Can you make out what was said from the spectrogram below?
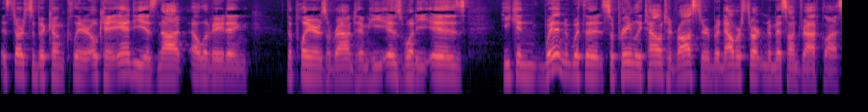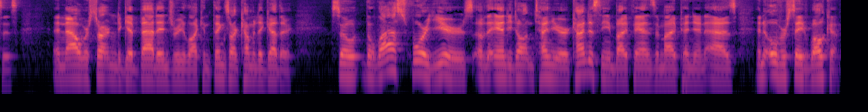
it starts to become clear okay, Andy is not elevating the players around him. He is what he is. He can win with a supremely talented roster, but now we're starting to miss on draft classes and now we're starting to get bad injury luck and things aren't coming together. So the last four years of the Andy Dalton tenure are kind of seen by fans, in my opinion, as an overstayed welcome.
